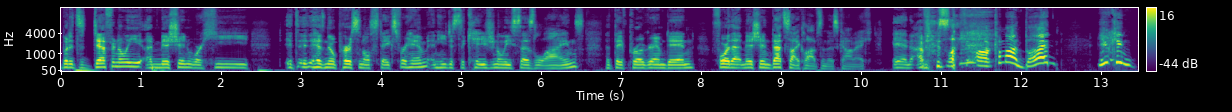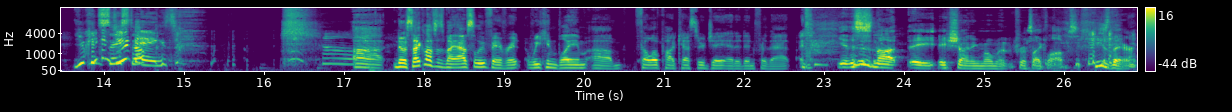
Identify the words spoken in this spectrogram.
but it's definitely a mission where he. It, it has no personal stakes for him, and he just occasionally says lines that they've programmed in for that mission. That's Cyclops in this comic, and I'm just like, "Oh, come on, bud! You can you can, You can say do stuff." things. Uh, no, Cyclops is my absolute favorite. We can blame um, fellow podcaster Jay Edidin for that. Yeah, this is not a, a shining moment for Cyclops. He's there.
